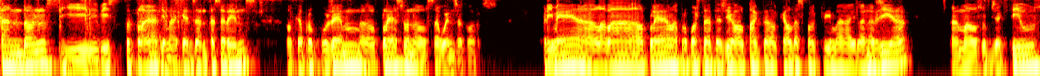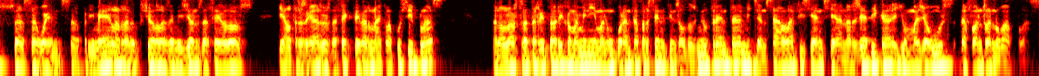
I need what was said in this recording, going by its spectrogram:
tant, doncs, i vist tot plegat i amb aquests antecedents, el que proposem al ple són els següents acords. Primer, elevar al ple la proposta d'adhesió al Pacte d'Alcaldes pel Clima i l'Energia, amb els objectius eh, següents. El primer, la reducció de les emissions de CO2 i altres gasos d'efecte hivernacle possibles en el nostre territori com a mínim en un 40% fins al 2030 mitjançant l'eficiència energètica i un major ús de fonts renovables.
